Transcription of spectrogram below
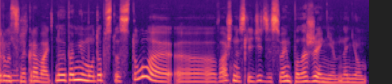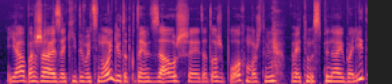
Дислоцироваться конечно. на кровать. Ну и помимо удобства стула, э, важно следить за своим положением на нем. Я обожаю закидывать ноги вот откуда-нибудь за уши, это тоже плохо, может, у меня поэтому спина и болит.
